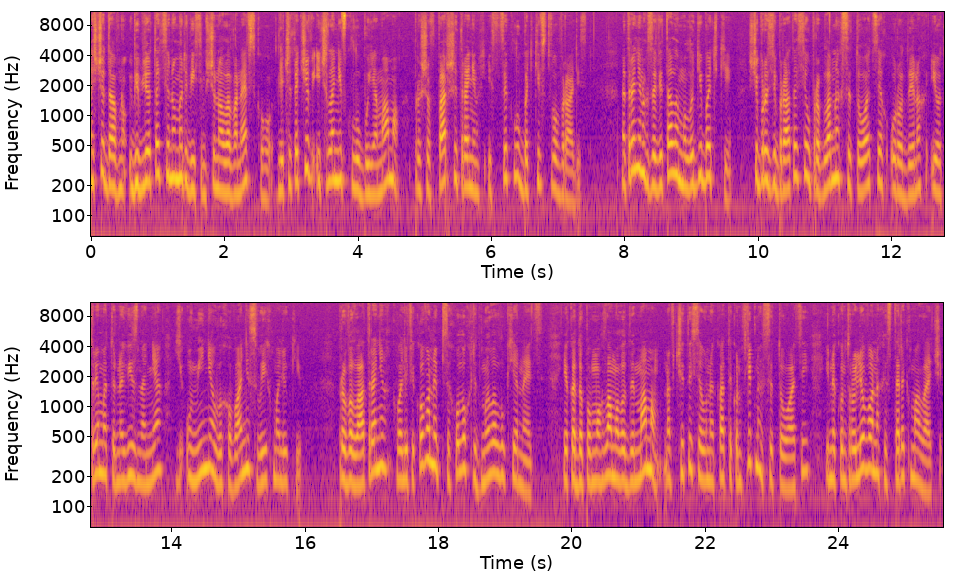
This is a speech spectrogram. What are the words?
Нещодавно у бібліотеці номер 8 що на Лаваневського для читачів і членів клубу Я мама пройшов перший тренінг із циклу Батьківство в радість. На тренінг завітали молоді батьки, щоб розібратися у проблемних ситуаціях у родинах і отримати нові знання й уміння у вихованні своїх малюків. Провела тренінг кваліфікований психолог Людмила Лук'янець, яка допомогла молодим мамам навчитися уникати конфліктних ситуацій і неконтрольованих істерик малечі,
